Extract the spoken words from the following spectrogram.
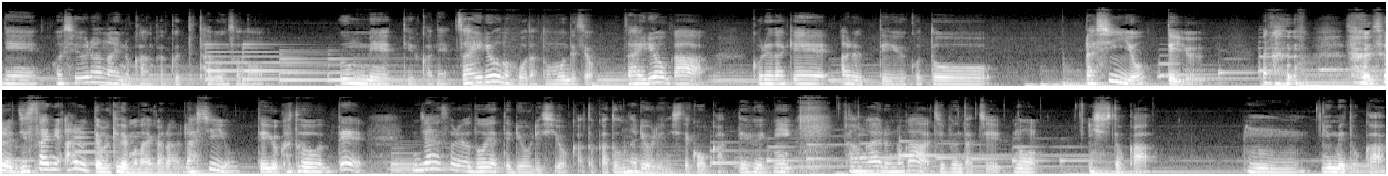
で星占いの感覚って多分その運命っていうかね材料の方だと思うんですよ。材料がこれだけあるっていうことらしいよっていうなんか それ実際にあるってわけでもないかららしいよっていうことでじゃあそれをどうやって料理しようかとかどんな料理にしていこうかっていうふうに考えるのが自分たちの意思とか、うん、夢とか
